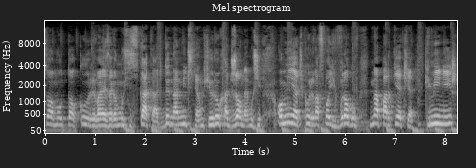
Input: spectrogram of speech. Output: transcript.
co mu to kurwa jest, jak on musi skakać dynamicznie, on musi ruchać żonę, musi omijać kurwa swoich wrogów na parkiecie. Kminisz,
